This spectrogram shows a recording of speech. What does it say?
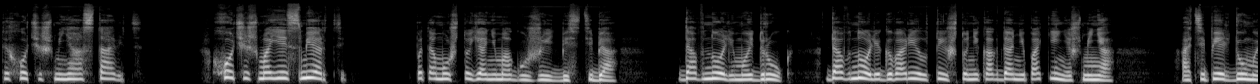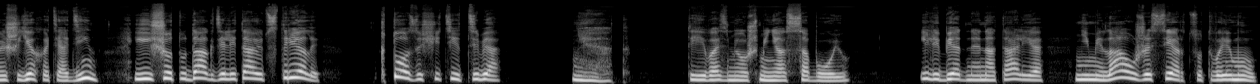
ты хочешь меня оставить? Хочешь моей смерти? Потому что я не могу жить без тебя. Давно ли, мой друг, давно ли говорил ты, что никогда не покинешь меня?» А теперь думаешь ехать один и еще туда, где летают стрелы? Кто защитит тебя? Нет, ты возьмешь меня с собою. Или бедная Наталья не мила уже сердцу твоему?»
